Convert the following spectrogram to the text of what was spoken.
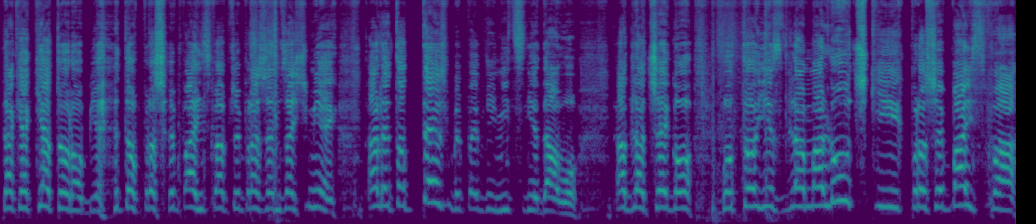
tak jak ja to robię, to proszę Państwa, przepraszam za śmiech, ale to też by pewnie nic nie dało. A dlaczego? Bo to jest dla maluczkich, proszę Państwa.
